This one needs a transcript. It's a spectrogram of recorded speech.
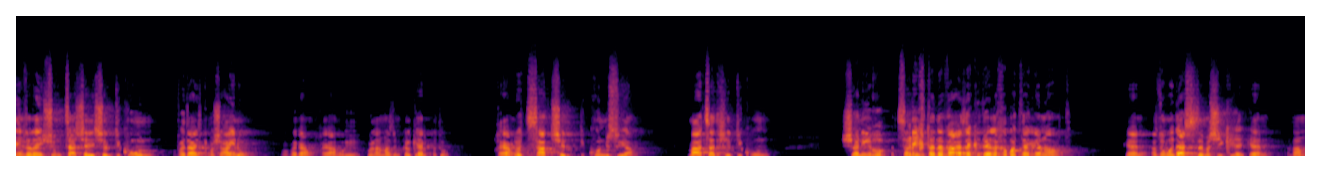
אם זה לא יהיה שום צד של, של תיקון, ודאי, כמו שהיינו, וגם חייב, כולם מה זה מקלקל, פתור. חייב להיות צד של תיקון מסוים. מה הצד של תיקון? שאני צריך את הדבר הזה כדי לכבות את העליונות, כן? אז הוא מודע שזה מה שיקרה, כן? אדם,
